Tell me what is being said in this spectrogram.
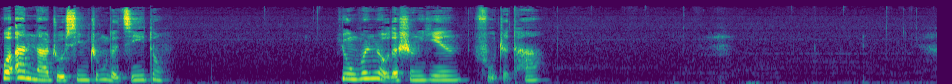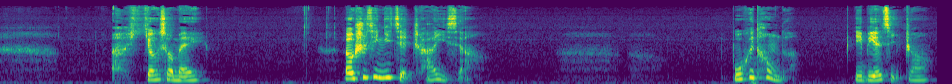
我按捺住心中的激动，用温柔的声音抚着她。杨小梅，老师替你检查一下，不会痛的，你别紧张，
